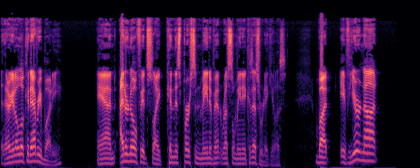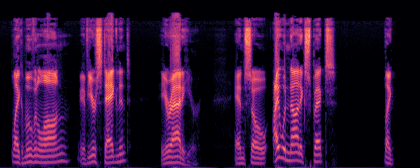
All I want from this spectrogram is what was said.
they're going to look at everybody. And I don't know if it's like, can this person main event WrestleMania? Because that's ridiculous. But if you're not like moving along, if you're stagnant, you're out of here. And so I would not expect like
